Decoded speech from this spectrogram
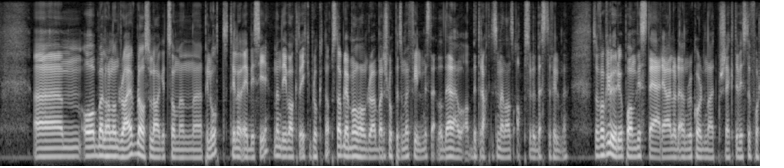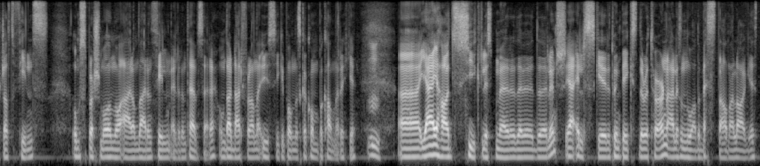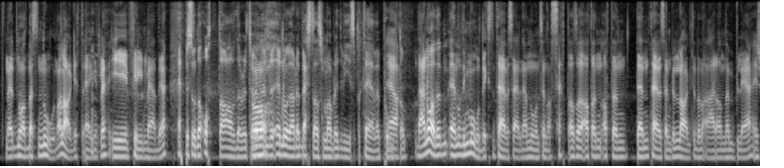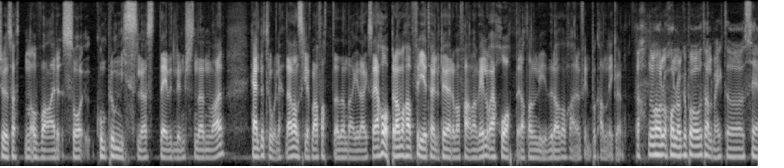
Um, og Mulholland Drive ble også laget som en eh, pilot til en ABC, men de valgte å ikke plukke den opp, så da ble Mulholland Drive bare sluppet som en film i stedet, og det er jo betraktet som en av hans absolutt beste filmer. Så folk lurer jo på om Visteria eller The Unrecorded Night-prosjektet, hvis det fortsatt fins, om spørsmålet nå er om det er en film eller en TV-serie. Om det er derfor han er usikker på om det skal komme på Cannes eller ikke. Mm. Uh, jeg har sykt lyst på mer David Lynch. Jeg elsker Twin Peaks The Return. er liksom noe av det beste han har laget. Nei, noe av det beste noen har laget, egentlig, i filmmediet. Episode åtte av The Return oh. er noe av det beste som har blitt vist på TV. Ja, Punktum. det er av det, en av de modigste TV-seriene jeg noensinne har sett. Altså At, den, den, den TV-serien ble laget i den æraen den ble i 2017, og var så kompromissløst David Lynch som den var. Helt utrolig. Det er vanskelig for meg å fatte den dag i dag. Så jeg håper han har frie tøyler til å gjøre hva faen han vil, og jeg håper at han lyver og at han har en film på Cannes likevel. Ja, nå holder, dere på å overtale meg til å se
